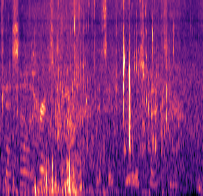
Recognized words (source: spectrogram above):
think I saw herd of beaver. I think he was back there.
